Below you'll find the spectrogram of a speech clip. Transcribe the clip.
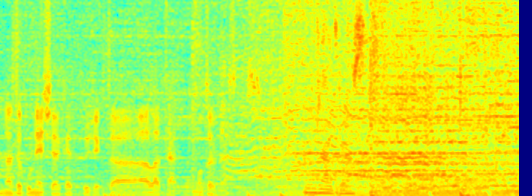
anat a conèixer aquest projecte a la tarda. Moltes gràcies. A vosaltres.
